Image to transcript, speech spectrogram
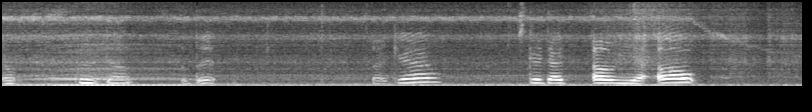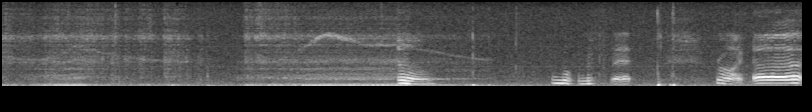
No, put it down a bit. There we go. Let's go down. Oh, yeah. Oh. Oh. I'm not going to fit. Right, uh,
